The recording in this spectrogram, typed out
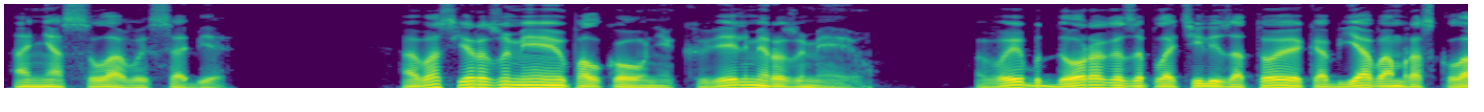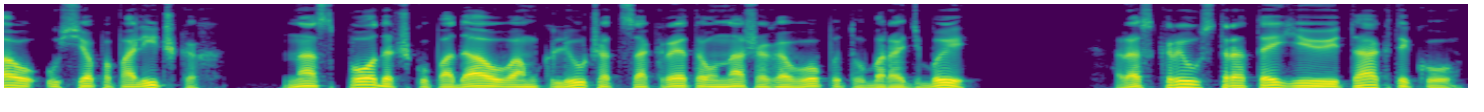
а не славы себе. А вас я разумею, полковник, вельмі разумею. Вы б дорага заплатілі за тое, каб я вам расклаў усё па палічках, на сподачку падаў вам ключ ад сакрэтаў нашага вопыту барацьбы, раскрыў стратэгію і тактыку,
